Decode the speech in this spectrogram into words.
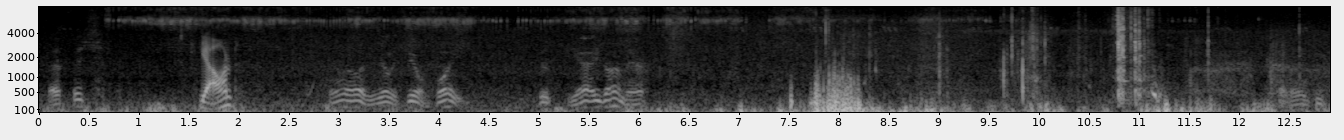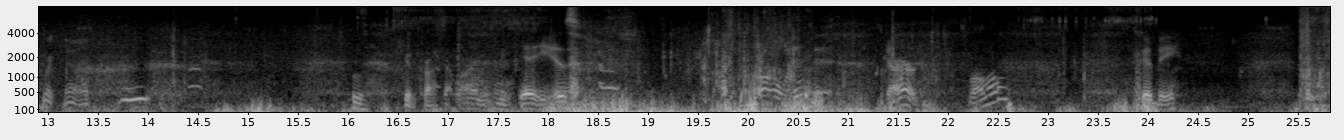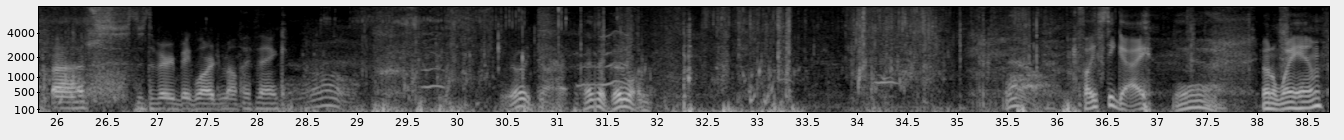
That fish, Got one? I don't know if you really feel bite. Just, yeah, he's on there. Too quick now. He's gonna cross that line, isn't he? Yeah, he is. Oh, what is it? Dark. Smallmouth? Could be. Uh, it's just a very big largemouth, I think. Oh. Really dark. That's a good one. Yeah. Feisty guy. Yeah. You want to weigh him?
